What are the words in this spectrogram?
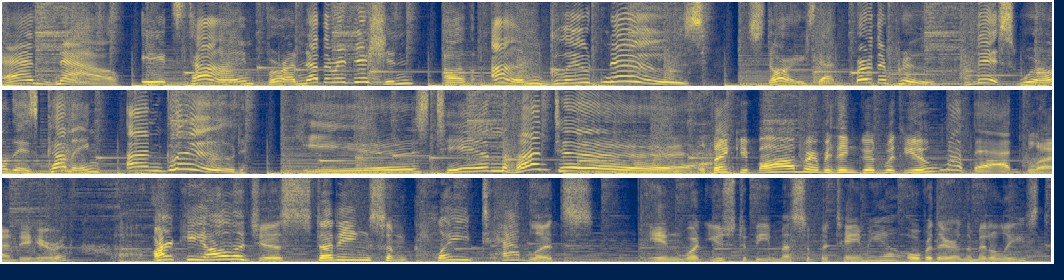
And now, it's time for another edition of Unglued News. Stories that further prove this world is coming unglued. Here's Tim Hunter. Well, thank you, Bob. Everything good with you? Not bad. Glad to hear it. Uh, archaeologists studying some clay tablets in what used to be Mesopotamia over there in the Middle East.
